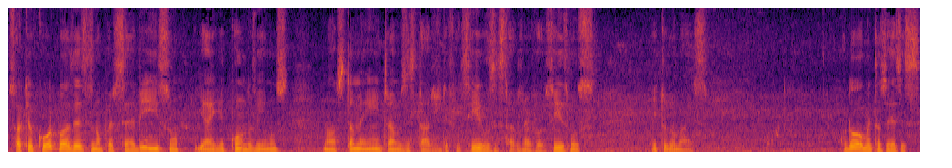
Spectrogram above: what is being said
Só que o corpo às vezes não percebe isso, e aí é quando vimos, nós também entramos em estados defensivos, estados de nervosismos e tudo mais. Quando muitas vezes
